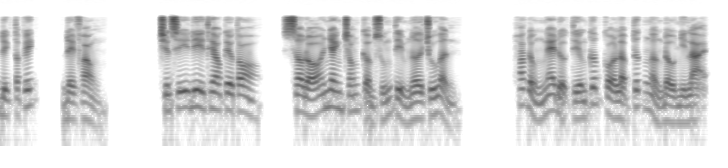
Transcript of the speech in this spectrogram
Địch tập kích, đề phòng. Chiến sĩ đi theo kêu to, sau đó nhanh chóng cầm súng tìm nơi trú ẩn. Hoác đồng nghe được tiếng cướp cò lập tức ngẩng đầu nhìn lại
